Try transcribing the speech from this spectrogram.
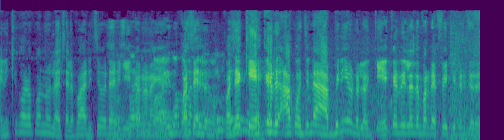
എനിക്ക് കുഴപ്പമൊന്നുമില്ല. ചിലപ്പോ അടിച്ചു വിടായിരിക്കും ഈ പറഞ്ഞ പക്ഷെ പക്ഷെ കേക്ക് ആ കൊച്ചിന്റെ അഭിനയം ഉണ്ടല്ലോ. കേക്ക് എന്നില്ലെന്ന് പറഞ്ഞ ഐക്ക് അടിച്ചത്.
